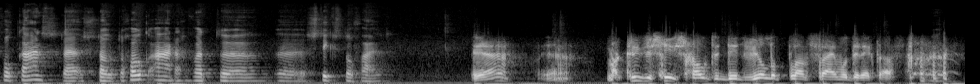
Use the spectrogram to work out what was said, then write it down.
vulkaan sto- stoot toch ook aardig wat eh, eh, stikstof uit? Ja, ja. Maar critici schoten dit wilde plan vrijwel direct af.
